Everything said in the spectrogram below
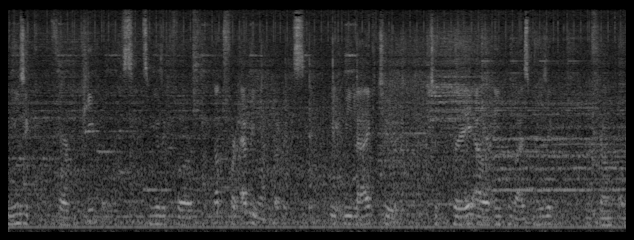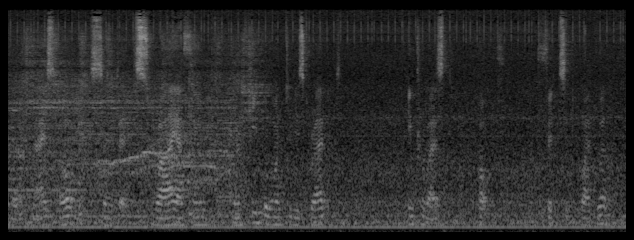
music for the people. It's, it's music for not for everyone, but it's we, we like to to play our improvised music in front of a nice audience. So that's why I think when people want to describe it, improvised pop fits it quite well.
